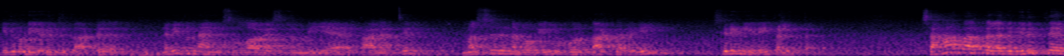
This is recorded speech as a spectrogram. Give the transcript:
இதனுடைய எடுத்துக்காட்டு நபிகள் நாயகம் சல்லா அலிஸ்லமுடைய காலத்தில் மஸ்ஜித் நபவியில் ஒரு காட்டருவி சிறுநீரை கழித்தார். சஹாபாக்கள் அதை நிறுத்த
